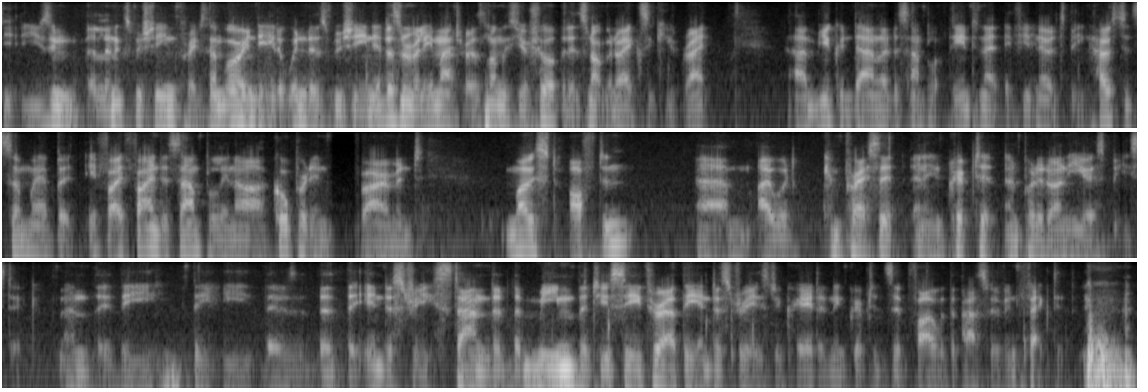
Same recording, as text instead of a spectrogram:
using a Linux machine, for example, or indeed a Windows machine. It doesn't really matter as long as you're sure that it's not going to execute, right? Um, you can download a sample off the internet if you know it's being hosted somewhere. But if I find a sample in our corporate environment, most often, um, I would compress it and encrypt it and put it on a USB stick. And the the the, the the industry standard, the meme that you see throughout the industry is to create an encrypted zip file with the password infected.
